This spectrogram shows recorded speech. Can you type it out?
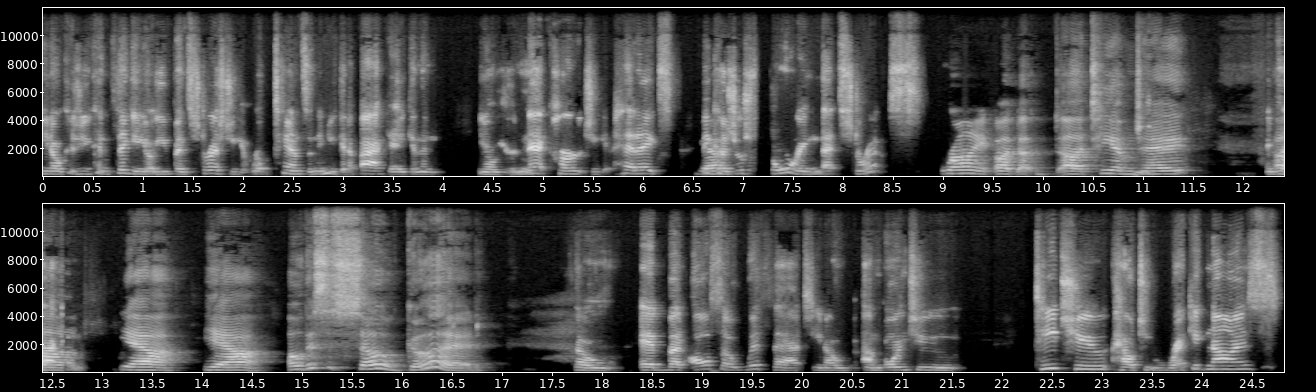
you know, because you can think, you know, you've been stressed, you get real tense, and then you get a backache, and then you know your neck hurts, you get headaches Yeah. because you're storing that stress. Right. Uh, uh, uh, TMJ. Exactly. Yeah. Yeah. Oh, this is so good. So, eh, but also with that, you know, I'm going to teach you how to recognize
